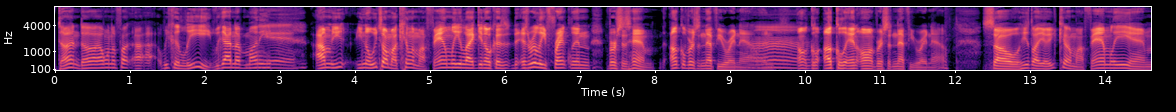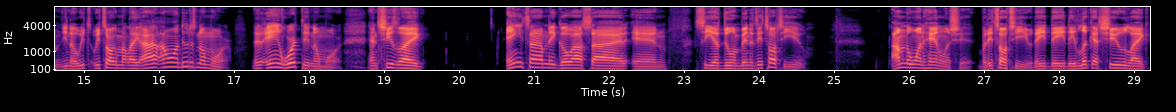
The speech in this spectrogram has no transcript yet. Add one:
done, dog. I want to fuck. I, I, we could leave. We got enough money. Yeah. I'm you, you know we talking about killing my family like you know because it's really Franklin versus him uncle versus nephew right now and Ah. uncle uncle and aunt versus nephew right now so he's like yo you killing my family and you know we we talking about like I, I don't want to do this no more it ain't worth it no more and she's like anytime they go outside and see us doing business they talk to you I'm the one handling shit, but they talk to you. They they they look at you like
